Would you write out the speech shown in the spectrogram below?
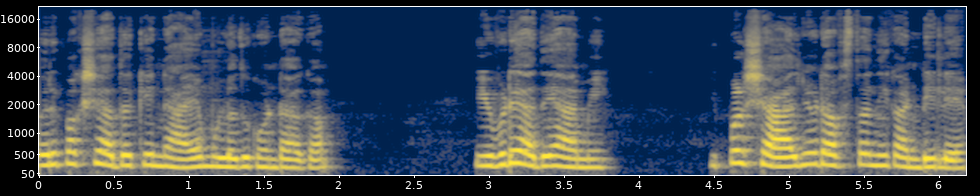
ഒരു പക്ഷേ അതൊക്കെ ന്യായമുള്ളത് കൊണ്ടാകാം. ഇവിടെ അതെ ആമി. ഇപ്പോൾ ശാലിനിയുടെ അവസ്ഥ നീ കണ്ടില്ലേ?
